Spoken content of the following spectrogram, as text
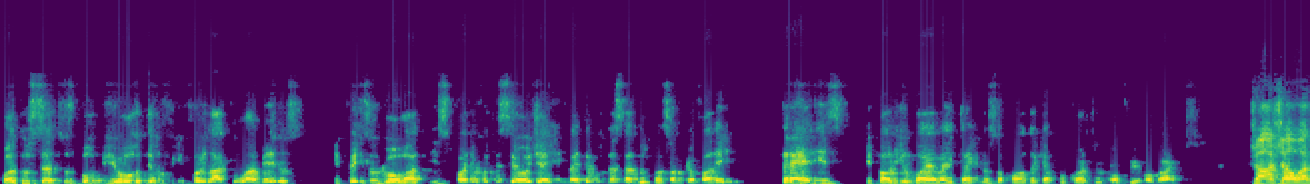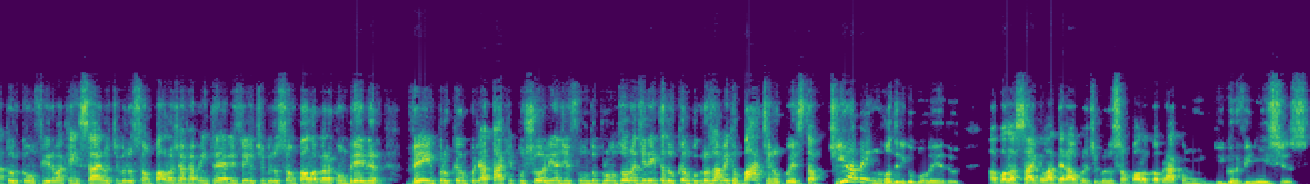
quando o Santos bobeou, Delfim foi lá com um a menos e fez o gol. Isso pode acontecer hoje, aí vai ter mudança dupla. Só que eu falei, Trellis e Paulinho Boia vai entrar aí no São Paulo daqui a pouco. O Arthur confirma, Marcos. Já já o Arthur confirma quem sai no time do São Paulo. Já já vem Trellis, vem o time do São Paulo agora com Brenner. Vem para o campo de ataque, puxou a linha de fundo para um zona direita do campo. Cruzamento bate no Cuesta. Tira bem Rodrigo Moledo. A bola sai lateral para o time do São Paulo cobrar com Igor Vinícius.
